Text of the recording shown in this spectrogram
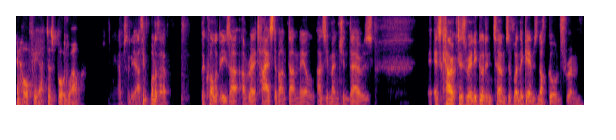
and hopefully that does bode well. Absolutely. I think one of the, the qualities I, I rate highest about Dan Neil, as you mentioned there, is his character is really good in terms of when the game's not going for him,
